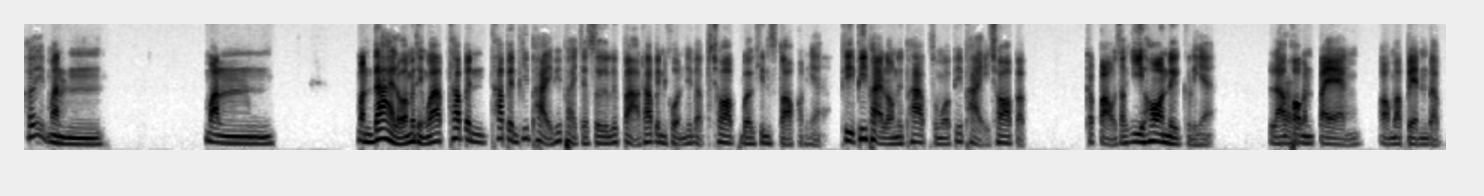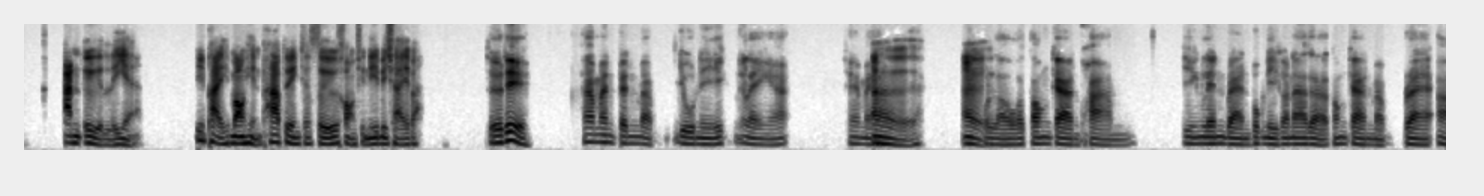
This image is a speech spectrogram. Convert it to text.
เฮ้ยมันมัน มันได้เหรอวะหมายถึงว่าถ้าเป็นถ้าเป็นพี่ไผ่พี่ไผ่จะซื้อหรือเปล่า ถ้าเป็นคนที่แบบชอบ Birkenstock อะไรเงี้ยพี่พี่ไผ่ลองนึกภาพ สมมติว่าพี่ไผ่ชอบแบบกระเป๋าสักยี่ห้อหนึ่งอะไรเงี้ยแล้วพอมันแปลงออกมาเป็นแบบอันอื่นอะไรเงี้ยพี่ไผ่มองเห็นภาพตัวเองจะซื้อของชิ้นนี้ไปใช้ปะซื้อดิถ้ามันเป็นแบบยูนิคอะไรอย่างเงี้ย ใช่ไหมเออเออคนเราก็ต้องการความยิ่งเล่นแบรนด์พวกนี้ก็น่าจะต้องการแบบแบรนด์อ่า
